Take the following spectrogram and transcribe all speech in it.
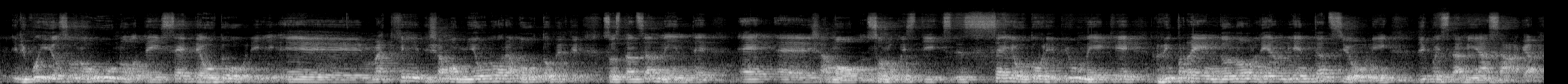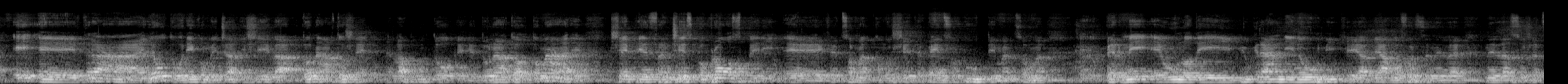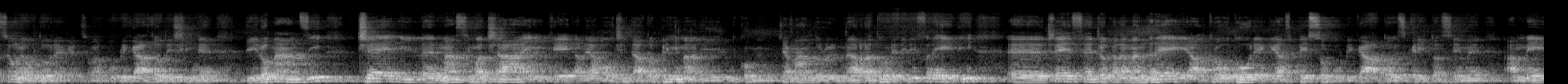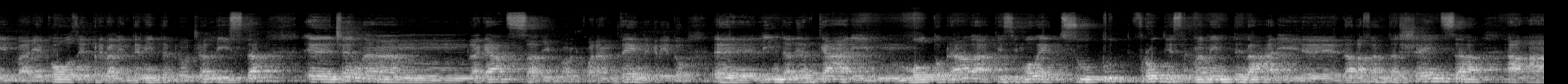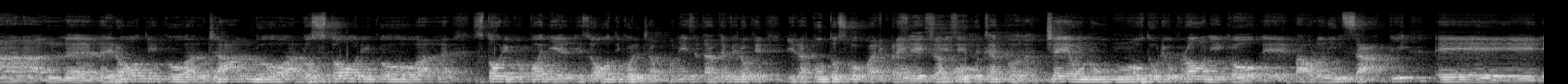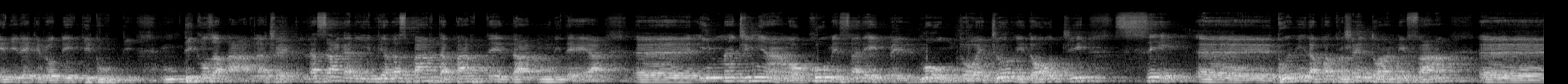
di cui io sono uno dei sette autori, eh, ma che diciamo, mi onora molto perché sostanzialmente è, eh, diciamo, sono questi sei autori più me che riprendono le ambientazioni di questa mia saga. E eh, tra gli autori, come già diceva Donato, c'è appunto eh, Donato Altomare, c'è Pierfrancesco Prosperi, eh, che insomma conoscete penso tutti, ma insomma eh, per me è uno dei più grandi nomi che abbiamo forse nel, nell'associazione, autore che insomma, ha pubblicato decine di romanzi, c'è il Massimo Acciai che abbiamo citato prima, di, come, chiamandolo il narratore di Rifredi, eh, c'è Sergio Calamandrei, altro autore che ha spesso pubblicato e scritto assieme a me varie cose, prevalentemente però giallista, eh, c'è una um, ragazza di quarantenne credo, eh, Linda Lercari, molto brava, che si muove su fronti estremamente vari, eh, dalla fantascienza all'erotico, al giallo, allo storico, al storico poi di esotico, il giapponese, tant'è vero che il racconto suo qua riprende sì, il Giappone, sì, c'è un, un, autore ucronico, eh, Paolo Ninzati, e, e, direi che l'ho detti tutti. Di cosa parla? Cioè, la saga di Via da Sparta parte da un'idea. Eh, immaginiamo come sarebbe il mondo ai giorni d'oggi se eh, 2400 anni fa eh,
